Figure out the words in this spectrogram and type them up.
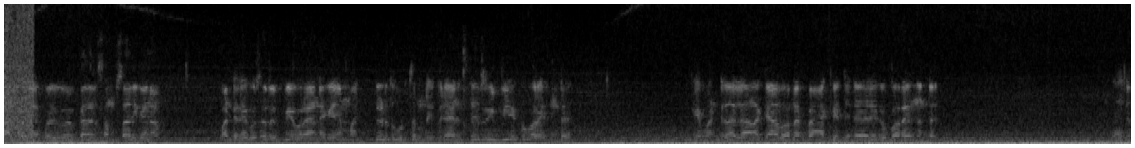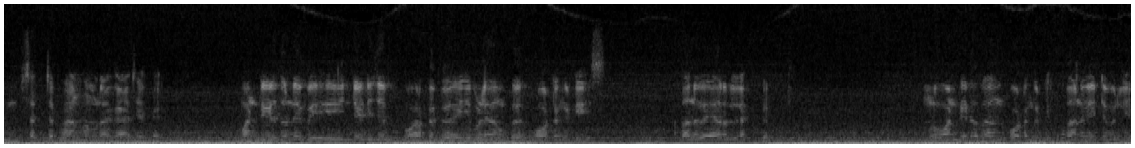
സംഭവമല്ലേ അപ്പോൾ ഇവർക്ക് അത് സംസാരിക്കാനോ വണ്ടിനെ കുറിച്ച് റിവ്യൂ പറയാനൊക്കെ ഞാൻ മറ്റെടുത്ത് കൊടുത്തിട്ടുണ്ട്. ഇവരനുസരിച്ച് റിവ്യൂ ഒക്കെ പറയുന്നുണ്ട് ഓക്കെ വണ്ടി നല്ലതാന്നൊക്കെയാണ് പറഞ്ഞത് പാക്കേജിന്റെ കാര്യമൊക്കെ പറയുന്നുണ്ട് എന്തായാലും സെറ്റപ്പാണ് നമ്മുടെ കാര്യമൊക്കെ വണ്ടി എടുത്തുകൊണ്ട് പെയിന്റ് അടിച്ച് വർക്ക് കഴിഞ്ഞപ്പോഴേ നമുക്ക് ഓട്ടം കിട്ടി അതാണ് വേറെ ലക്ക് നമ്മൾ വണ്ടി എടുത്തപ്പോൾ നമുക്ക് ഓട്ടം കിട്ടി അതാണ് ഏറ്റവും വലിയ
